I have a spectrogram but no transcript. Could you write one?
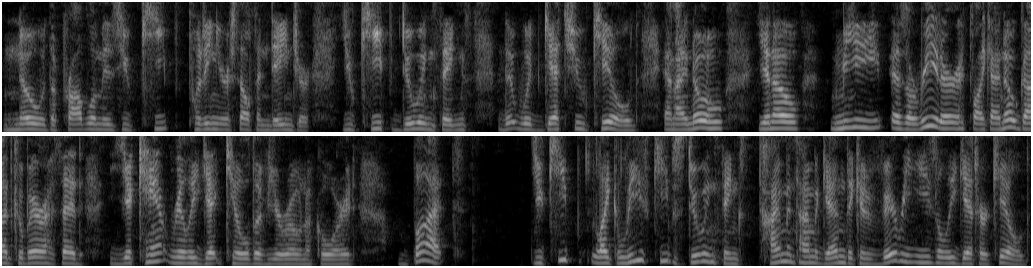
no, the problem is you keep putting yourself in danger. You keep doing things that would get you killed. And I know, you know, me as a reader, it's like I know God Kubera said you can't really get killed of your own accord, but you keep like Leez keeps doing things time and time again that could very easily get her killed,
